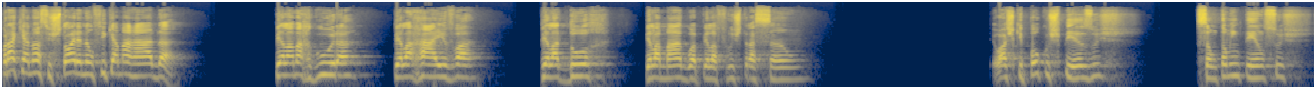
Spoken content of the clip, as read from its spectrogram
para que a nossa história não fique amarrada pela amargura, pela raiva, pela dor, pela mágoa, pela frustração. Eu acho que poucos pesos são tão intensos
